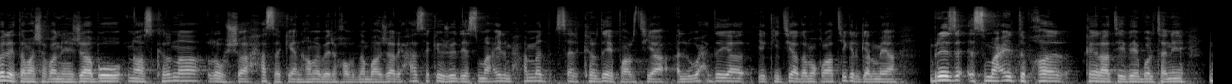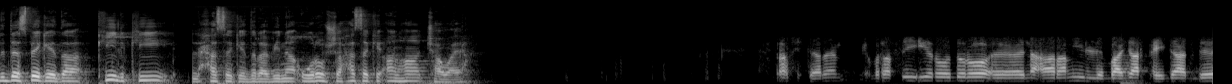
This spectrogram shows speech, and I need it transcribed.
بله تماشافان هجابو ناس کرنا روشا حسکیان همه بری خواب نباجاری حسکی وجود اسماعیل محمد سرکرده پارتیا الوحده یا یکیتیا دموکراتیک القلمه برز اسماعيل تبخار خيراتي في بولتاني ضد سبيكي دا كيل كي الحسكي و روشا حسكي انها تشاوايا براسي ایرو درو اه، نارامی بازار پیداد ده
